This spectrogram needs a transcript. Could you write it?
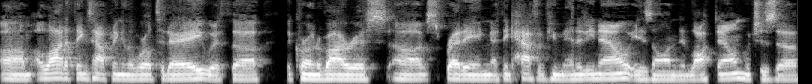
um, a lot of things happening in the world today with uh, the coronavirus uh, spreading. I think half of humanity now is on in lockdown, which is uh,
